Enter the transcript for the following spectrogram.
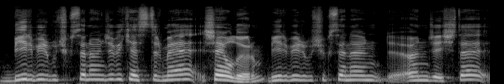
bir, bir buçuk sene önce bir kestirmeye şey oluyorum. Bir, bir buçuk sene ön- önce işte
